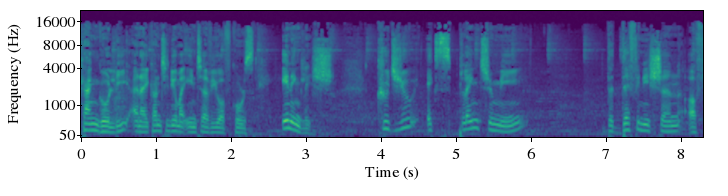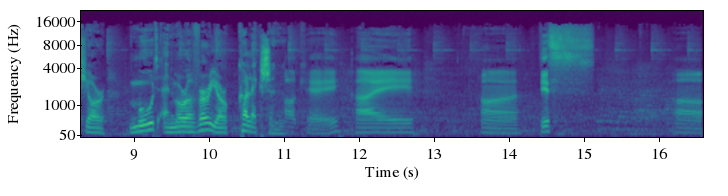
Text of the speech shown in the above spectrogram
Kango Lee, and I continue my interview, of course, in English. Could you explain to me the definition of your mood and, moreover, your collection? Okay, I uh, this uh,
